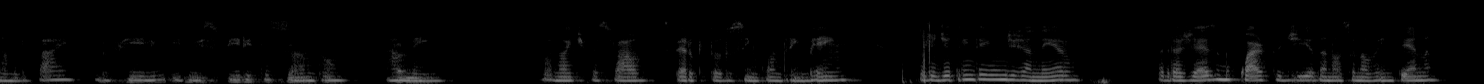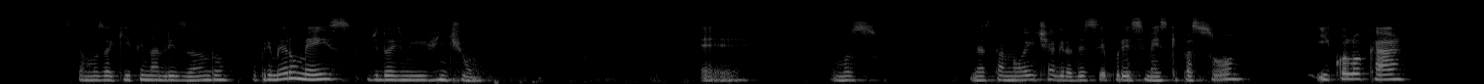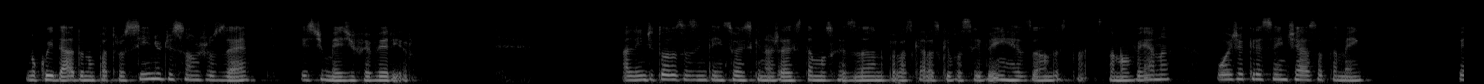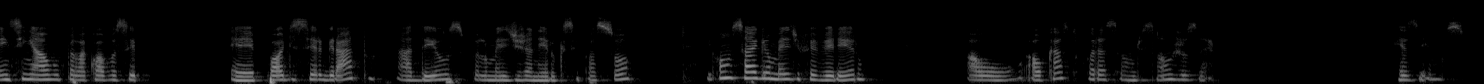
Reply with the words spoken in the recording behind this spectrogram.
nome do Pai, do Filho e do Espírito Santo. Amém. Boa noite, pessoal. Espero que todos se encontrem bem. Hoje é dia 31 de janeiro, 44 dia da nossa noventena. Estamos aqui finalizando o primeiro mês de 2021. É, vamos, nesta noite, agradecer por esse mês que passou e colocar no cuidado no patrocínio de São José este mês de fevereiro. Além de todas as intenções que nós já estamos rezando, pelas aquelas que você vem rezando esta, esta novena, hoje acrescente essa também. Pense em algo pela qual você é, pode ser grato a Deus pelo mês de janeiro que se passou e consegre o mês de fevereiro ao, ao casto coração de São José. Rezemos.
